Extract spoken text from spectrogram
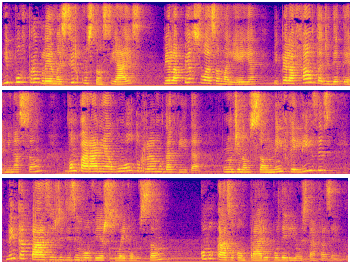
e por problemas circunstanciais, pela persuasão alheia e pela falta de determinação, vão parar em algum outro ramo da vida, onde não são nem felizes nem capazes de desenvolver sua evolução como caso contrário poderiam estar fazendo.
